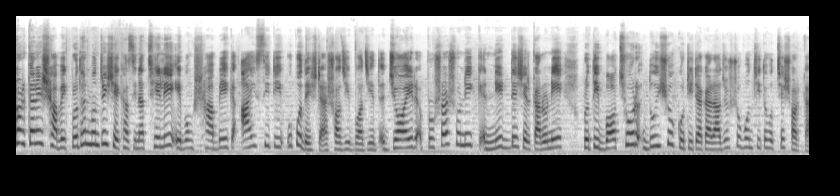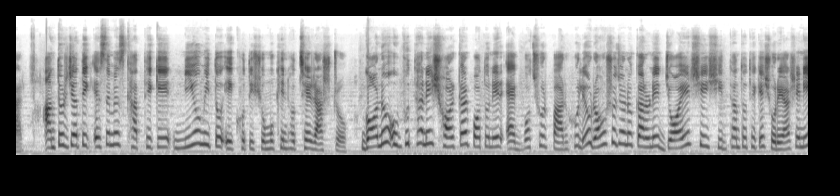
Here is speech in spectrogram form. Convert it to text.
সরকারের সাবেক প্রধানমন্ত্রী শেখ হাসিনা ছেলে এবং সাবেক আইসিটি উপদেষ্টা সজীব ওয়াজেদ জয়ের প্রশাসনিক নির্দেশের কারণে প্রতি বছর দুইশো কোটি টাকা রাজস্ব বঞ্চিত হচ্ছে সরকার। আন্তর্জাতিক এস এম এস খাত থেকে নিয়মিত এই ক্ষতির সম্মুখীন হচ্ছে রাষ্ট্র। গণ অভ্যুত্থানে সরকার পতনের এক বছর পার হলেও রহস্যজনক কারণে জয়ের সেই সিদ্ধান্ত থেকে সরে আসেনি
